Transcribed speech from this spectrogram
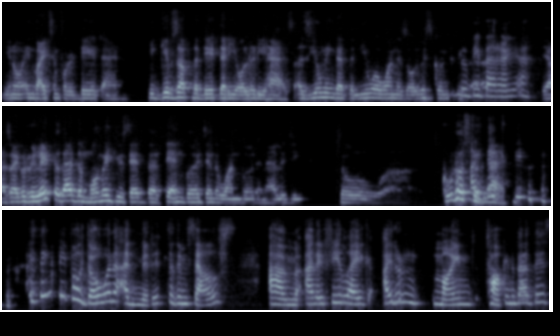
you know invites him for a date and he gives up the date that he already has assuming that the newer one is always going to be Would be better. better, yeah. yeah so i could relate to that the moment you said the 10 birds and the one bird analogy so uh, kudos to I that think, peop- I think people don't want to admit it to themselves. Um, and I feel like I don't mind talking about this.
